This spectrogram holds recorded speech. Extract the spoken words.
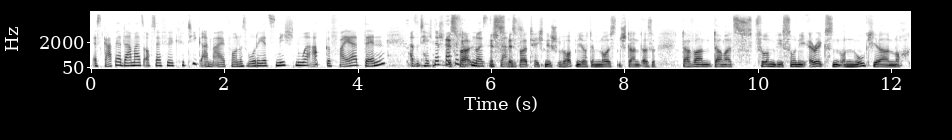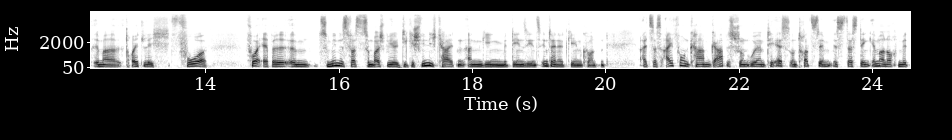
es gab ja damals auch sehr viel Kritik am iPhone. Es wurde jetzt nicht nur abgefeiert, denn, also technisch war es nicht auf dem neuesten Stand. Es, es war technisch überhaupt nicht auf dem neuesten Stand. Also da waren damals Firmen wie Sony Ericsson und Nokia noch immer deutlich vor vor Apple, ähm, zumindest was zum Beispiel die Geschwindigkeiten anging, mit denen sie ins Internet gehen konnten. Als das iPhone kam, gab es schon UMTS und trotzdem ist das Ding immer noch mit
